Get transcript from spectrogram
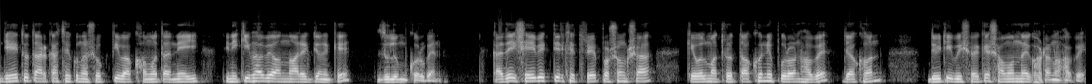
যেহেতু তার কাছে কোনো শক্তি বা ক্ষমতা নেই, তিনি কীভাবে অন্য আরেকজনকে জুলুম করবেন? কাজেই সেই ব্যক্তির ক্ষেত্রে প্রশংসা কেবলমাত্র তখনই পূরণ হবে যখন দুইটি বিষয়কে সমন্বয় ঘটানো হবে।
